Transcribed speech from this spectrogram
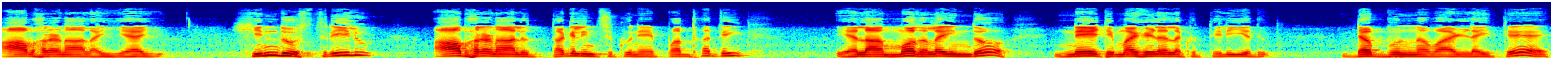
ఆభరణాలయ్యాయి. హిందూ స్త్రీలు ఆభరణాలు తగిలించుకునే పద్ధతి ఎలా మొదలైందో నేటి మహిళలకు తెలియదు. డబ్బున్న వాళ్ళైతే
